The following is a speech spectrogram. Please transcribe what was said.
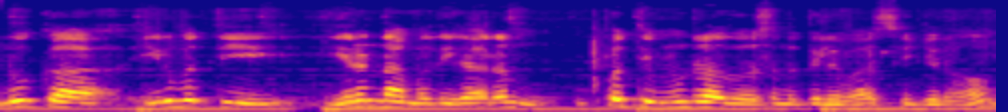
லூக்கா இருபத்தி இரண்டாம் அதிகாரம் முப்பத்தி மூன்றாவது வசனத்தில் வாசிக்கிறோம்.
